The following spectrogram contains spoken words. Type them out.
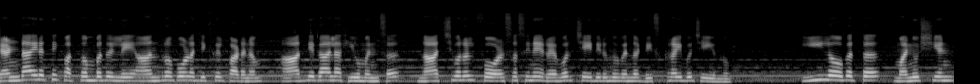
രണ്ടായിരത്തി പത്തൊമ്പതിലെ ആന്ത്രോപോളജിക്കൽ പഠനം ആദ്യകാല ഹ്യൂമൻസ് നാച്ചുറൽ ഫോഴ്സസിനെ റെവർ ചെയ്തിരുന്നുവെന്ന് ഡിസ്ക്രൈബ് ചെയ്യുന്നു. ഈ ലോകത്ത് മനുഷ്യൻ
